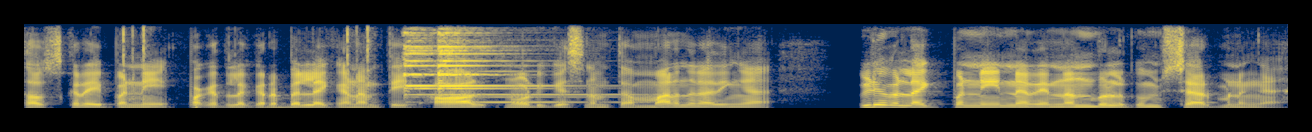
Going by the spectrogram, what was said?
சப்ஸ்கிரைப் பண்ணி பக்கத்தில் இருக்கிற பெல்லைக்கான அமைத்தி ஆல் நோட்டிஃபிகேஷன் அமைத்த மறந்துடாதீங்க. வீடியோவை லைக் பண்ணி நிறைய நண்பர்களுக்கும் ஷேர் பண்ணுங்கள்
